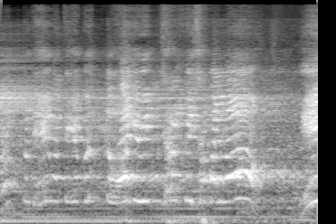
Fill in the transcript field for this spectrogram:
ಮತ್ತು ದೇವತೆಗೆ ವೃತ್ತವಾಗಿ ವಿಜೃಂಭಿಸಬಲ್ಲ ಈ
